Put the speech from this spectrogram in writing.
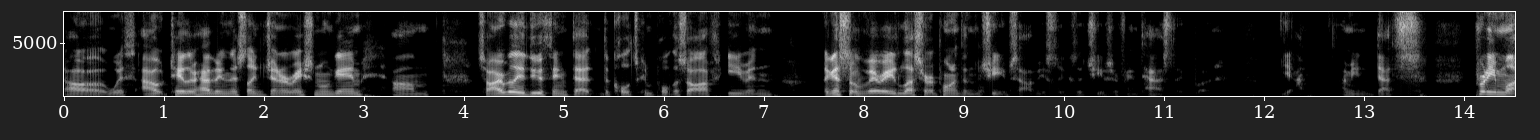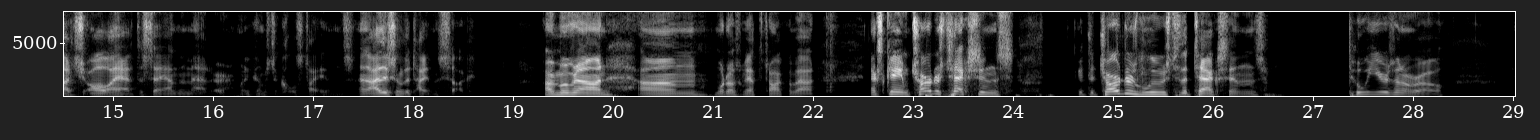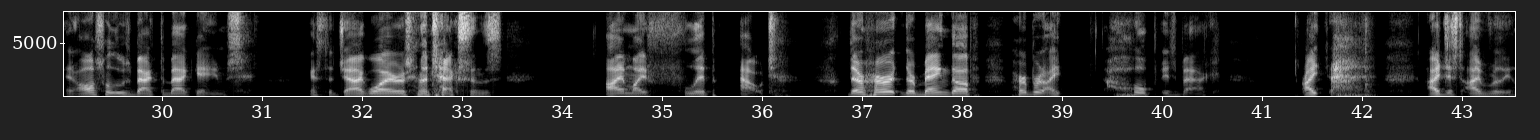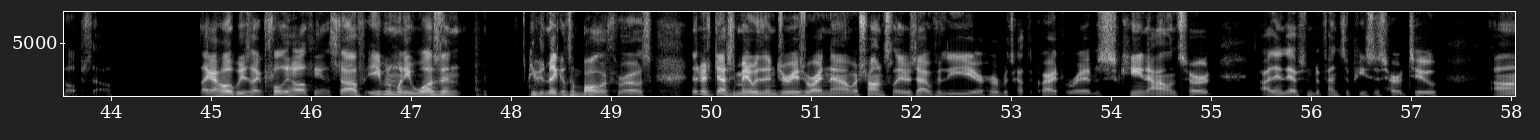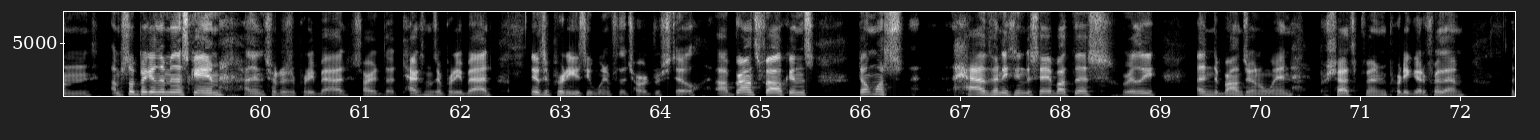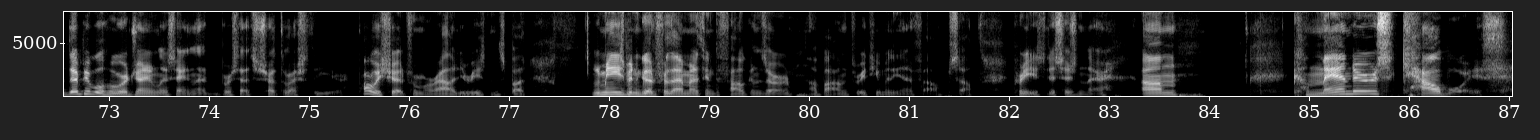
uh, without Taylor having this like generational game. Um, so I really do think that the Colts can pull this off, even against a very lesser opponent than the Chiefs, obviously, because the Chiefs are fantastic. But yeah, I mean that's pretty much all I have to say on the matter when it comes to Colts Titans. And I just think the Titans suck. All right, moving on. Um, what else we got to talk about? Next game, Chargers Texans. If the Chargers lose to the Texans two years in a row, and also lose back to back games, against the Jaguars and the Texans, I might flip out. They're hurt. They're banged up. Herbert, I hope is back. I, I just, I really hope so. Like, I hope he's like fully healthy and stuff. Even when he wasn't, he was making some baller throws. They're just decimated with injuries right now. Rashawn Slater's out for the year. Herbert's got the cracked ribs. Keenan Allen's hurt. I think they have some defensive pieces hurt too. Um, I'm still picking them in this game. I think the Chargers are pretty bad. Sorry, the Texans are pretty bad. it's a pretty easy win for the Chargers still. Uh, Browns Falcons. Don't much have anything to say about this really. I think the Browns are going to win. Brissett's been pretty good for them. But there are people who are genuinely saying that Brissett should start the rest of the year. Probably should for morality reasons, but I mean he's been good for them, and I think the Falcons are a bottom three team in the NFL. So pretty easy decision there. Um, Commanders Cowboys.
